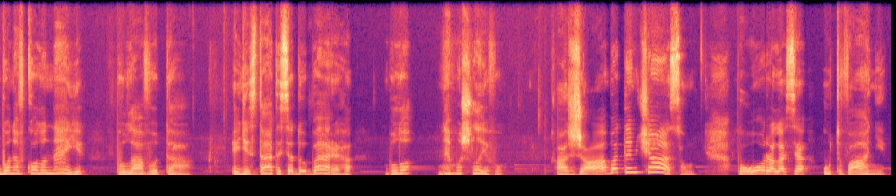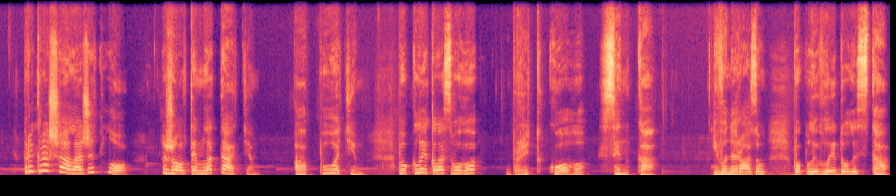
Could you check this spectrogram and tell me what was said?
бо навколо неї була вода, і дістатися до берега було неможливо. А жаба тим часом поралася у твані, прикрашала житло жовтим лататтям, а потім покликала свого бридкого синка. І вони разом попливли до листа,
